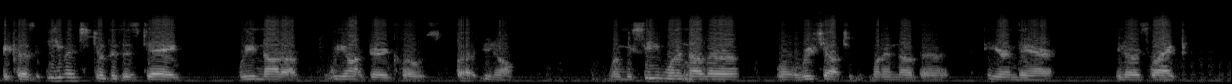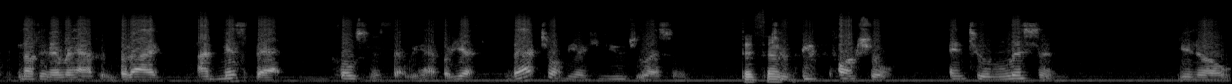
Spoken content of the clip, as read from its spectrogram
Because even still to this day, we not a, we aren't very close. But you know, when we see one another, we'll reach out to one another here and there. You know, it's like nothing ever happened. But I I miss that closeness that we had. But yeah, that taught me a huge lesson. That sounds to be partial and to listen. You know,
